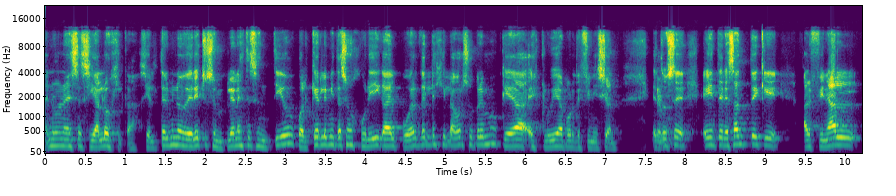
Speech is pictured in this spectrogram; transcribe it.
en una necesidad lógica. Si el término derecho se emplea en este sentido, cualquier limitación jurídica del poder del legislador supremo queda excluida por definición. Entonces, es interesante que al final,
